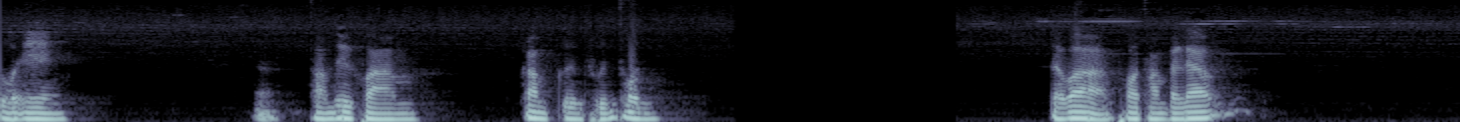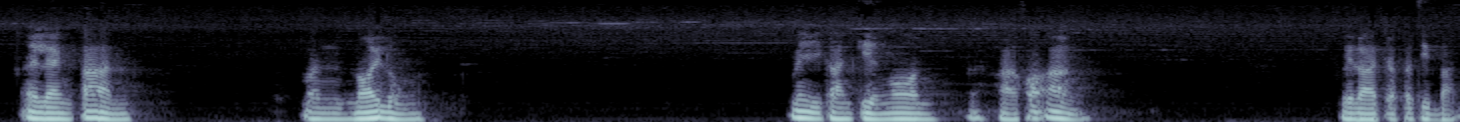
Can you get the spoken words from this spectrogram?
ตัวเองทำด้วยความกล้ำกลืนฝืนทน แต่ว่าพอทำไปแล้วไอแรงต้าน มันน้อยลง ไม่มีการเกี่ยงงอนหาข้ออ้าง เวลาจะปฏิบัติ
